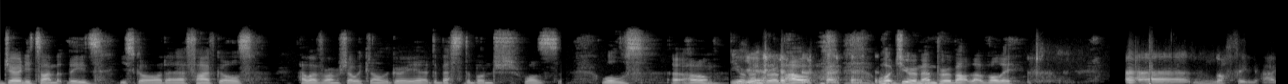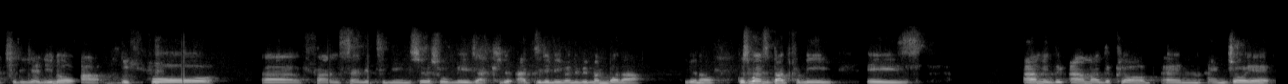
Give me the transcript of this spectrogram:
during your time at Leeds, you scored uh, five goals. However, I'm sure we can all agree uh, the best of the bunch was Wolves at home. Do you remember yeah. about what do you remember about that volley? Uh, nothing actually. And you know what? Before uh, fans sent it to me in social media, I, could, I didn't even remember that. You know, because what's bad for me is I'm in the I'm at the club and I enjoy it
